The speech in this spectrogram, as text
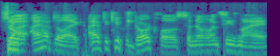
So So I, I have to like I have to keep the door closed so no one sees my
